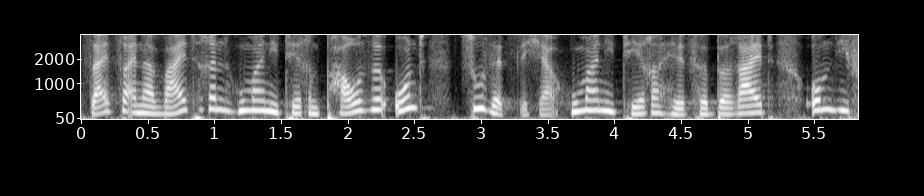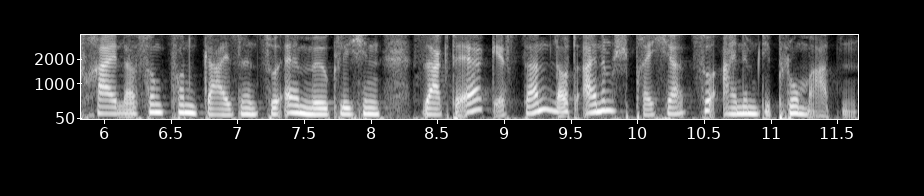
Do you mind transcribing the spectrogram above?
sei zu einer weiteren humanitären Pause und zusätzlicher humanitärer Hilfe bereit, um die Freilassung von Geiseln zu ermöglichen, sagte er gestern laut einem Sprecher zu einem Diplomaten.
